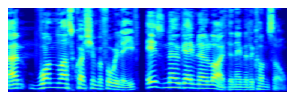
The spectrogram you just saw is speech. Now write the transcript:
Um. One last question before we leave: Is No Game No Life the name of the console,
